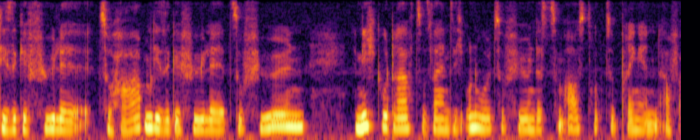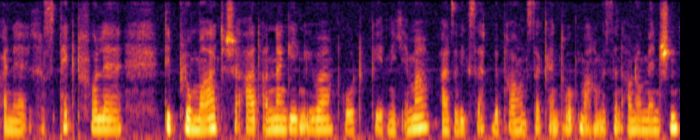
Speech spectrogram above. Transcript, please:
diese Gefühle zu haben, diese Gefühle zu fühlen nicht gut drauf zu sein, sich unwohl zu fühlen, das zum Ausdruck zu bringen, auf eine respektvolle, diplomatische Art anderen gegenüber. Gut, geht nicht immer. Also wie gesagt, wir brauchen uns da keinen Druck machen, wir sind auch nur Menschen.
